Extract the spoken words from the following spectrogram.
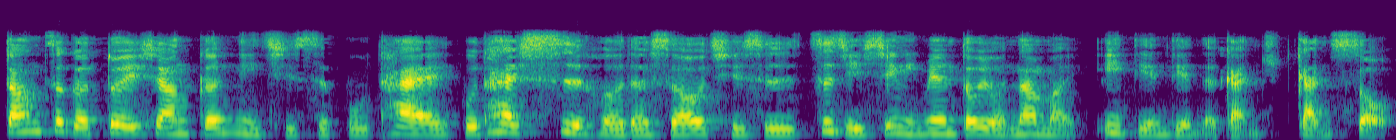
当这个对象跟你其实不太不太适合的时候，其实自己心里面都有那么一点点的感感受，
